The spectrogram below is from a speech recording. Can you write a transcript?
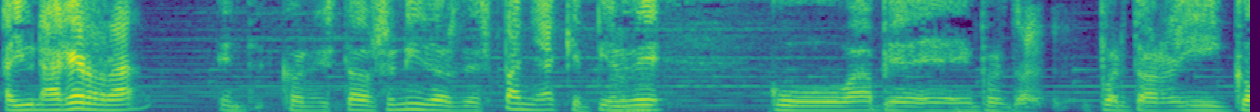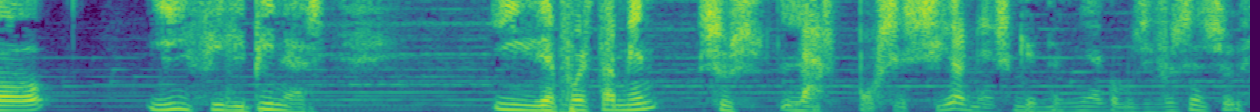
hay una guerra con Estados Unidos de España que pierde Cuba, Puerto, Puerto Rico y Filipinas. Y después también sus, las posesiones que tenía, como si fuesen sus,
